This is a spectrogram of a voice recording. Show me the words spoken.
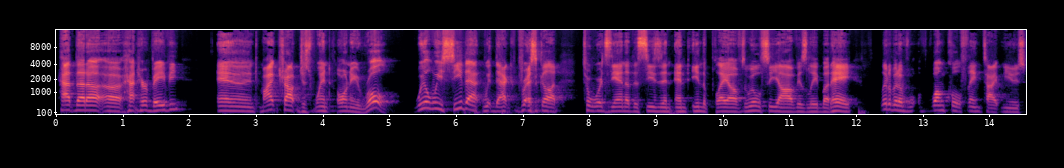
had that uh, uh had her baby, and Mike Trout just went on a roll. Will we see that with Dak Prescott towards the end of the season and in the playoffs? We'll see, obviously. But hey, a little bit of one cool thing type news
